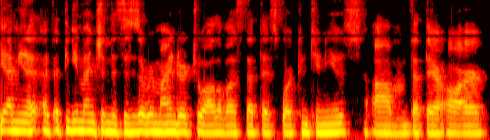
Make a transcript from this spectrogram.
Yeah, I mean, I, I, think you mentioned this. This is a reminder to all of us that this work continues, um, that there are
